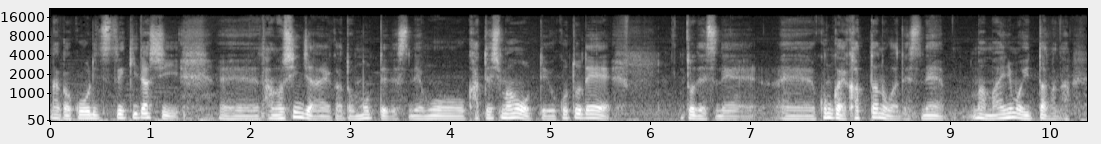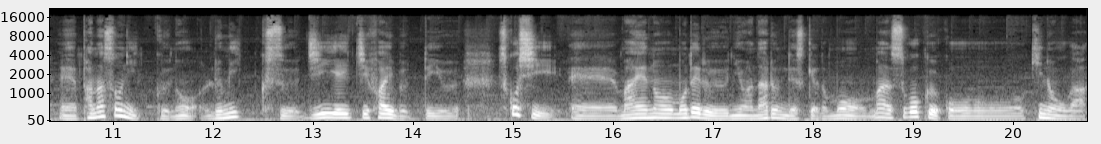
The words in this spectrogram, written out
なんか効率的だし、えー、楽しいんじゃないかと思ってですねもう買ってしまおうということで、とですね、えー、今回買ったのがですね、まあ前にも言ったかな、えー、パナソニックのルミックス GH5 っていう少し、えー、前のモデルにはなるんですけども、まあすごくこう機能が、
